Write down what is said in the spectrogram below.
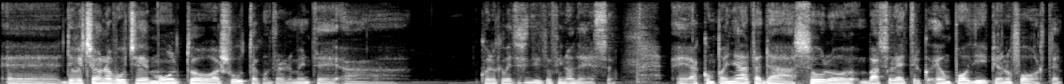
eh, dove c'è una voce molto asciutta contrariamente a quello che avete sentito fino adesso, eh, accompagnata da solo basso elettrico e un po' di pianoforte.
